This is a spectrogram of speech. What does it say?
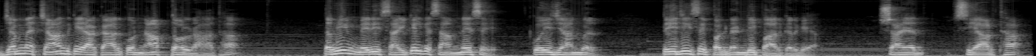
जब मैं चाँद के आकार को नाप तोल रहा था, तभी मेरी साइकिल के सामने से कोई जानवर तेज़ी से पगडंडी पार कर गया। शायद सियार था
